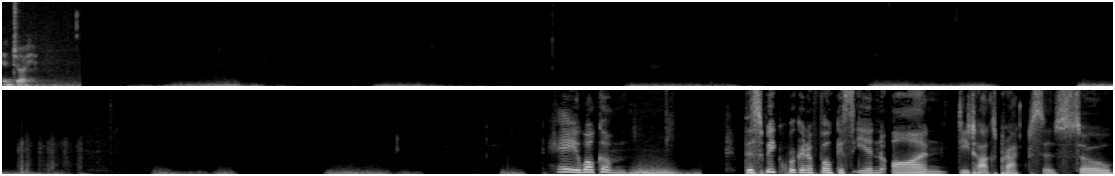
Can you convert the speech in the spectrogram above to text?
Enjoy. Hey, welcome. This week we're going to focus in on detox practices. So,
